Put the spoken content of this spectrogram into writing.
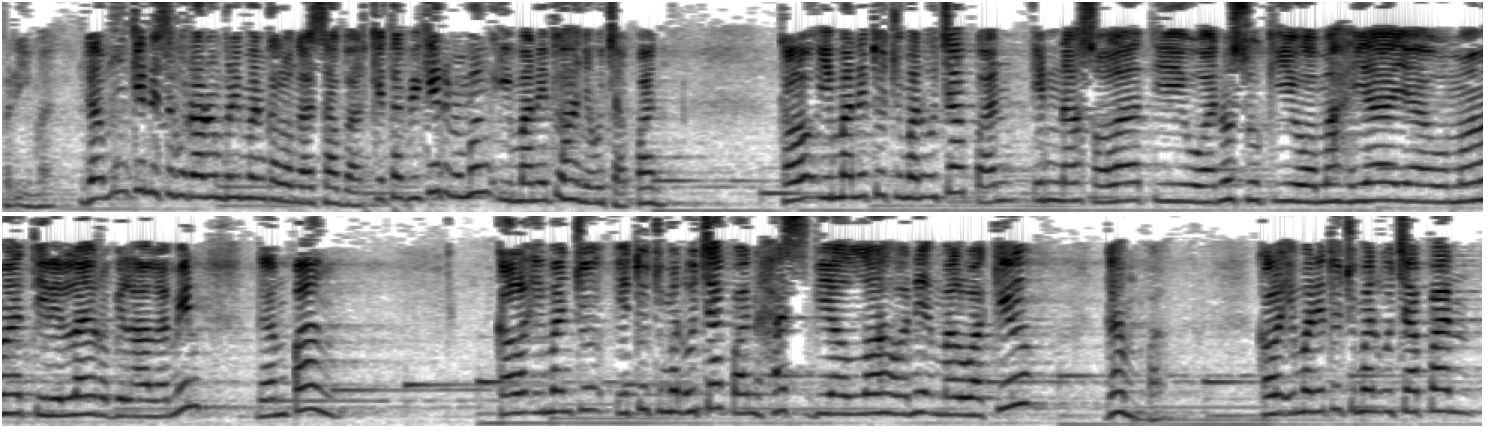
beriman. Gak mungkin disebut orang beriman kalau gak sabar. Kita pikir memang iman itu hanya ucapan. Kalau iman itu cuma ucapan, inna solati wa nusuki wa mahyaya wa mamati lillahi rabbil alamin, gampang. Kalau iman itu cuma ucapan, hasbiyallah wa ni'mal wakil, gampang. Kalau iman itu cuma ucapan,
